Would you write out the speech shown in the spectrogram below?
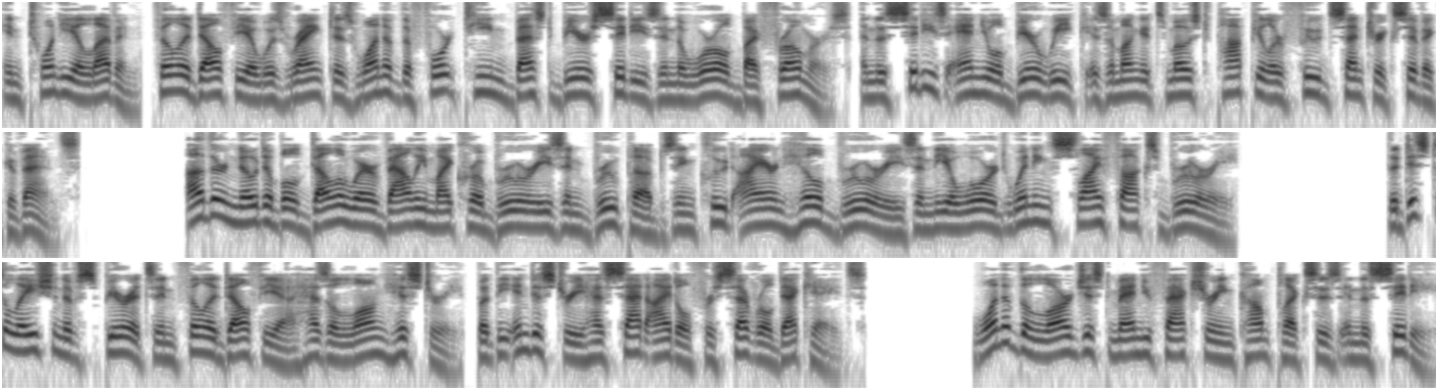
In 2011, Philadelphia was ranked as one of the 14 best beer cities in the world by Frommer's, and the city's annual Beer Week is among its most popular food-centric civic events. Other notable Delaware Valley microbreweries and brewpubs include Iron Hill Breweries and the award-winning Sly Fox Brewery. The distillation of spirits in Philadelphia has a long history, but the industry has sat idle for several decades. One of the largest manufacturing complexes in the city,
